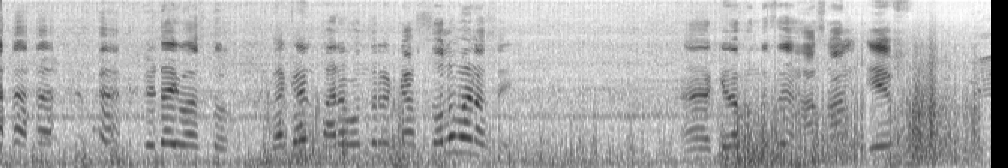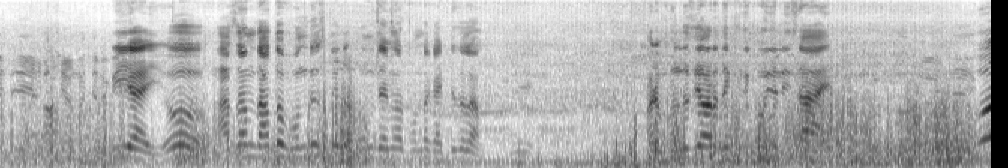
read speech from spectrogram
এটাই বাস্তব। দেখেন পায়রা বন্দরের কাজ চলমান আছে। কেরা ফোন দিচ্ছে হাসান এফ বিআই ও হাসান দাদু ফোন দিচ্ছে ফোন দিয়ে আমি আর ফোনটা কাটিয়ে দিলাম। আরে ফোন দিচ্ছি ওরা কই জানি যায়? ও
